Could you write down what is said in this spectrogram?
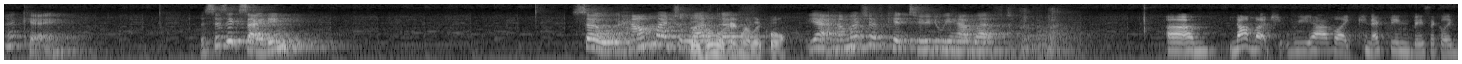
there. Okay. This is exciting. So, how much This left is looking of really cool. yeah, how much of kit two do we have left? Um, not much. We have like connecting basically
